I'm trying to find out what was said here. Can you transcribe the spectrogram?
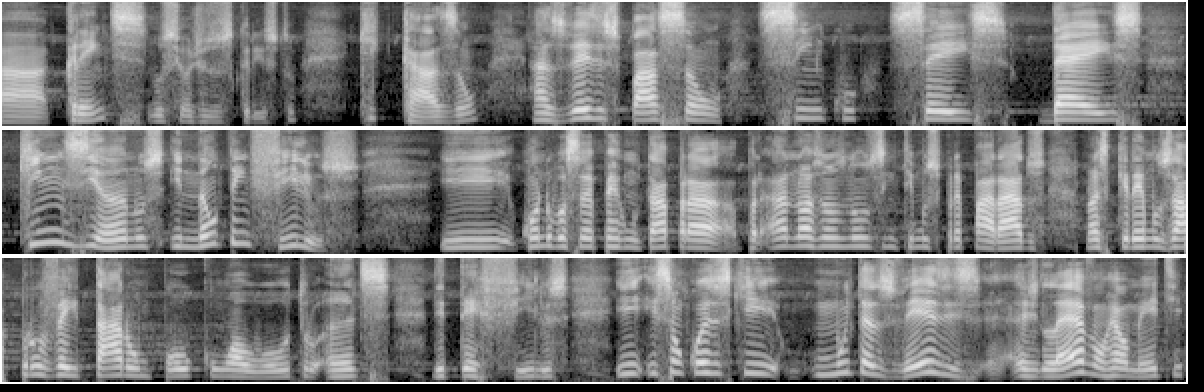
ah, crentes no Senhor Jesus Cristo que casam, às vezes passam 5, 6, 10, 15 anos e não têm filhos. E quando você vai perguntar para. Ah, nós não nos sentimos preparados, nós queremos aproveitar um pouco um ao outro antes de ter filhos. E, e são coisas que muitas vezes eh, levam realmente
